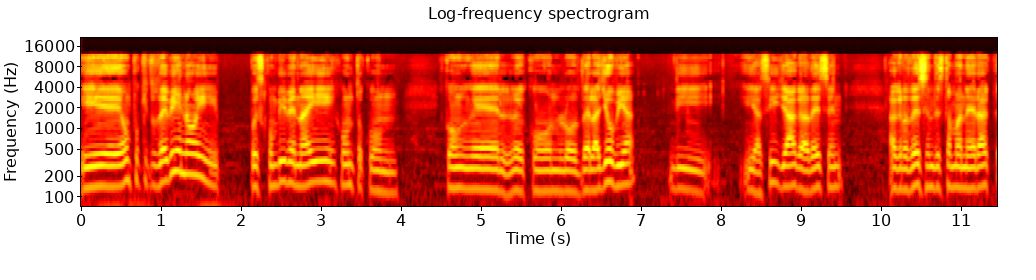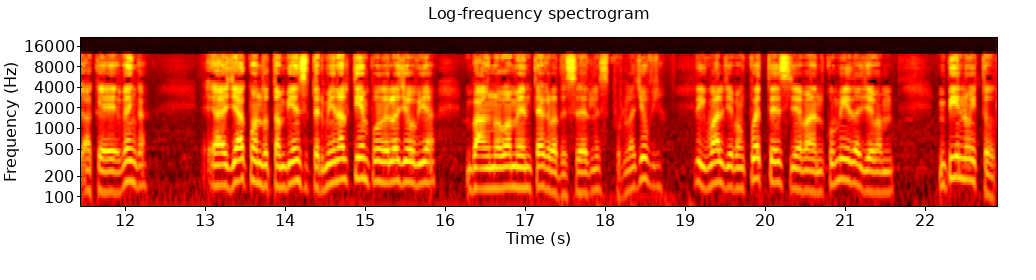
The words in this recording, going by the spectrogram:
y eh, un poquito de vino y pues conviven ahí junto con, con, el, con lo de la lluvia y, y así ya agradecen agradecen de esta manera a que venga. Ya cuando también se termina el tiempo de la lluvia, van nuevamente a agradecerles por la lluvia. Igual llevan cohetes, llevan comida, llevan vino y todo.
